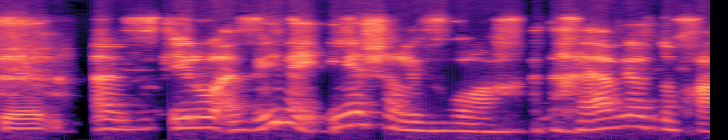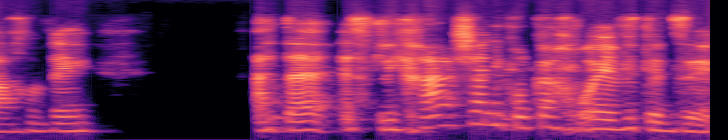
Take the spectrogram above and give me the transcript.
כן. אז כאילו, אז הנה, אי אפשר לברוח, אתה חייב להיות נוכח, ואתה, סליחה שאני כל כך אוהבת את זה,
